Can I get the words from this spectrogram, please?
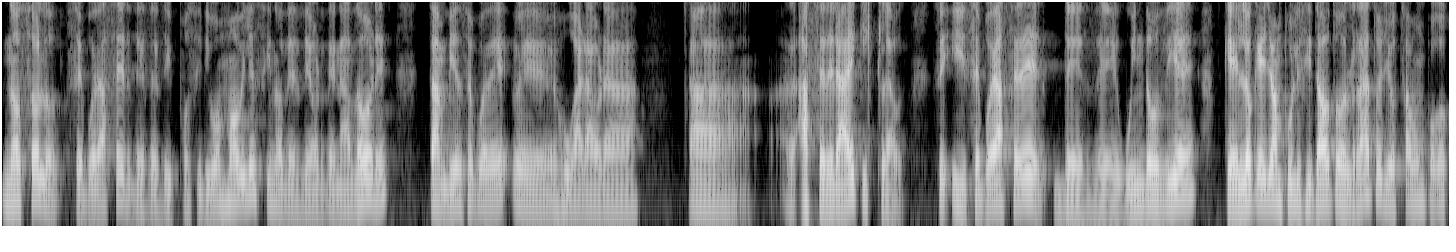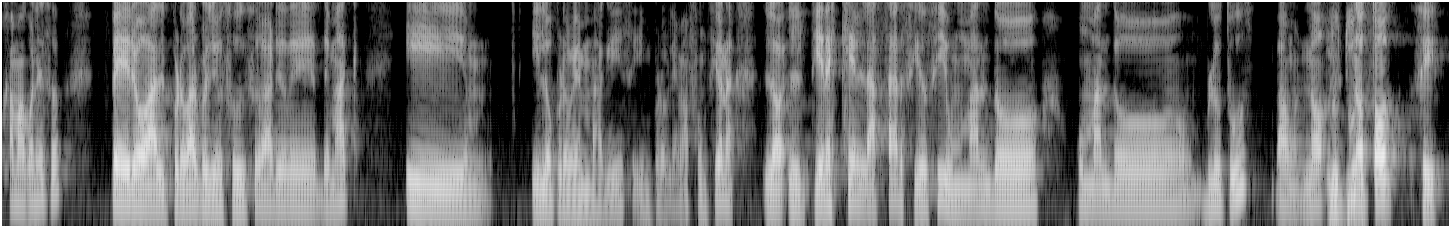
no solo se puede hacer desde dispositivos móviles, sino desde ordenadores. También se puede eh, jugar ahora a, acceder a Xcloud. y se puede acceder desde Windows 10, que es lo que ellos han publicitado todo el rato. Yo estaba un poco escamado con eso, pero al probar, pues yo soy usuario de, Mac y, lo probé en Mac y sin problema funciona. tienes que enlazar sí o sí un mando, un mando Bluetooth. Vamos, no, no todo. Sí,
